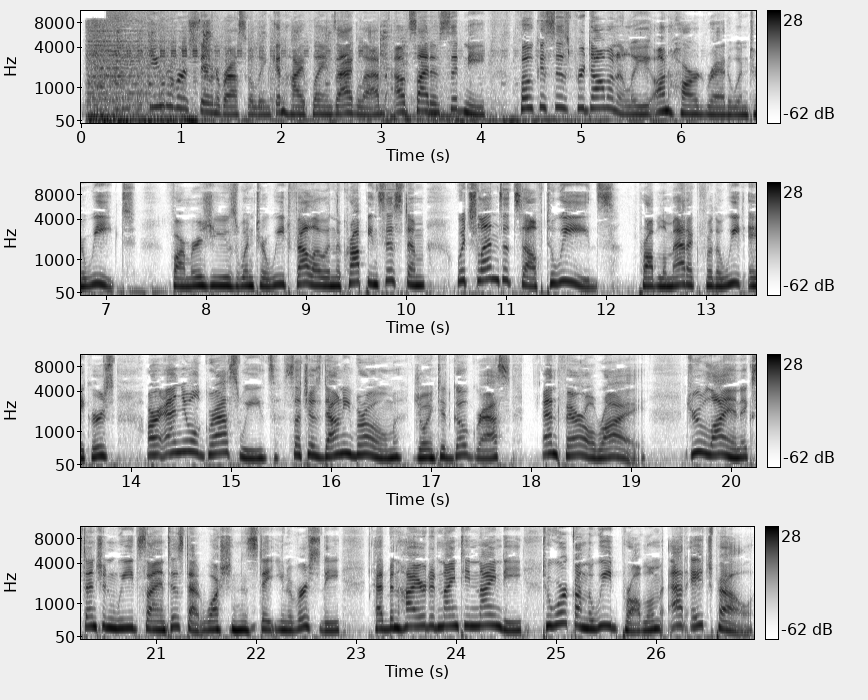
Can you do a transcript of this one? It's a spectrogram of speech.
The University of Nebraska Lincoln High Plains Ag Lab outside of Sidney focuses predominantly on hard red winter wheat. Farmers use winter wheat fallow in the cropping system, which lends itself to weeds. Problematic for the wheat acres are annual grass weeds such as downy brome, jointed goat grass, and feral rye. Drew Lyon, extension weed scientist at Washington State University, had been hired in 1990 to work on the weed problem at HPAL.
